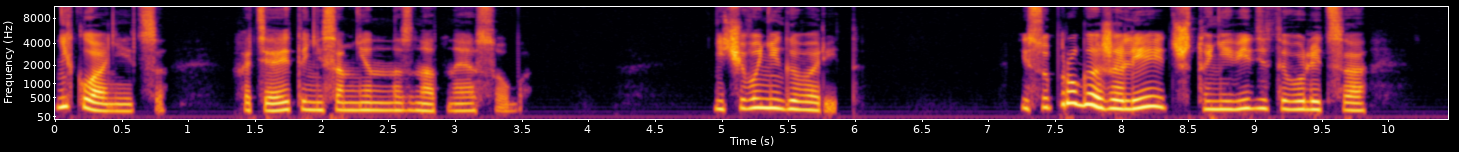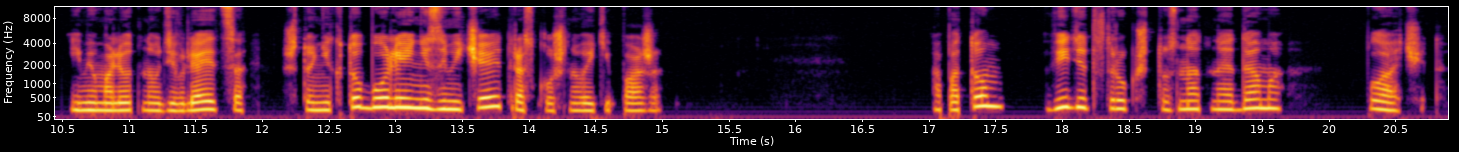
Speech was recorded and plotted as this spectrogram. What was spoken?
не кланяется, хотя это, несомненно, знатная особа. Ничего не говорит. И супруга жалеет, что не видит его лица, и мимолетно удивляется, что никто более не замечает роскошного экипажа. А потом видит вдруг, что знатная дама плачет.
